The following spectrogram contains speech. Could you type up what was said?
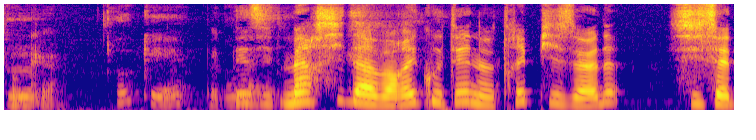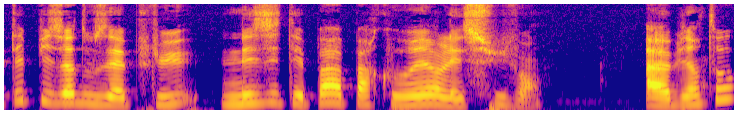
Donc, Mm. euh, Ok. donc Bon, n'hésite Merci d'avoir écouté notre épisode. Si cet épisode vous a plu, n'hésitez pas à parcourir les suivants. À bientôt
